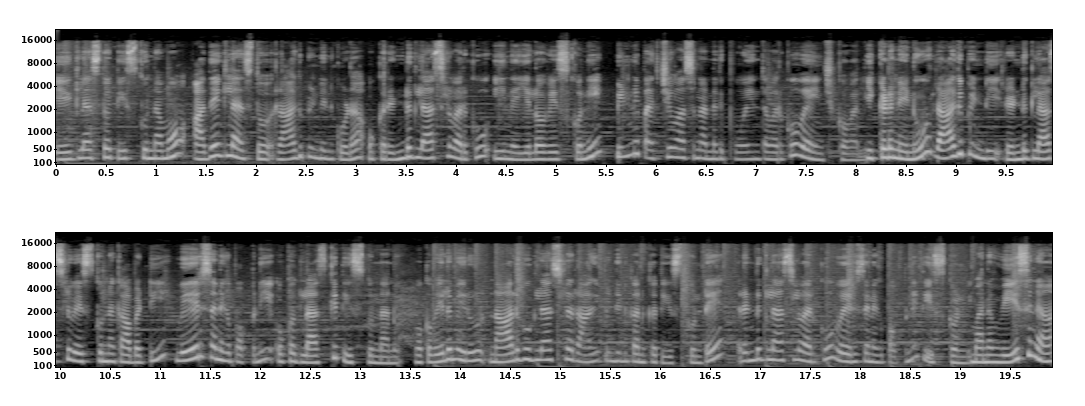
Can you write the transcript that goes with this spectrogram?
ఏ గ్లాస్తో తీసుకున్నామో అదే గ్లాస్తో రాగి పిండిని కూడా ఒక రెండు గ్లాసుల వరకు ఈ నెయ్యిలో వేసుకొని పిండి పచ్చి వాసన అన్నది పోయేంత వరకు వేయించుకోవాలి. ఇక్కడ నేను రాగి పిండి రెండు గ్లాసులు వేసుకున్నా కాబట్టి వేరుశనగ పప్పుని ఒక గ్లాస్కి తీసుకున్నాను. ఒకవేళ మీరు నాలుగు గ్లాసుల రాగి పిండిని కనుక తీసుకుంటే రెండు గ్లాసుల వరకు వేరుశనగ పప్పుని తీసుకోండి. మనం వేసిన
